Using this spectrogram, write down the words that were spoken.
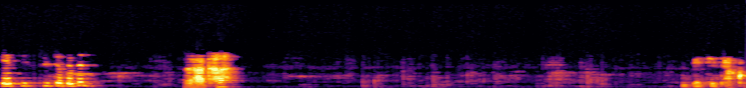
কেস হিস্ট্রিটা দেবেন? রাধা? বেঁচে থাকো।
